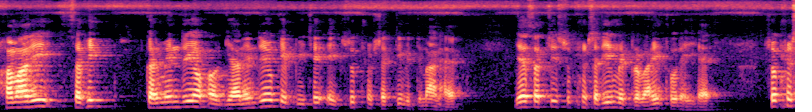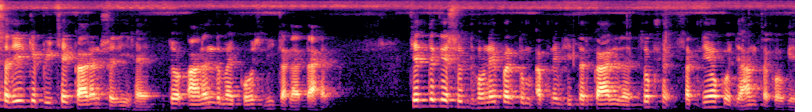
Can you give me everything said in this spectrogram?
हमारी सभी कर्मेंद्रियों और ज्ञानेन्द्रियों के पीछे एक सूक्ष्म शक्ति विद्यमान है। यह शक्ति सूक्ष्म शरीर में प्रवाहित हो रही है। सूक्ष्म शरीर के पीछे कारण शरीर है, जो आनंदमय कोष भी कहलाता है। चित्त के शुद्ध होने पर तुम अपने भीतर कार्यरत सूक्ष्म शक्तियों को जान सकोगे।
